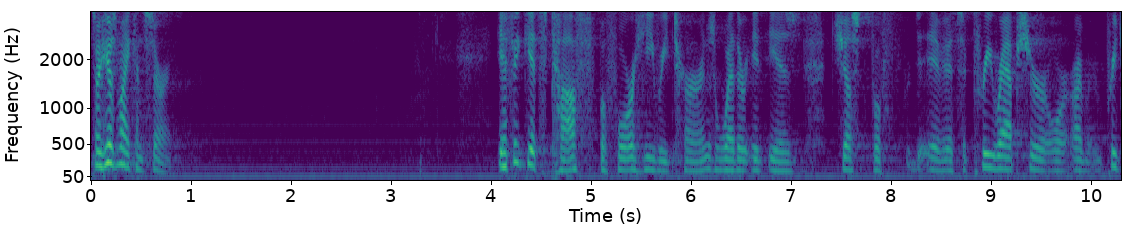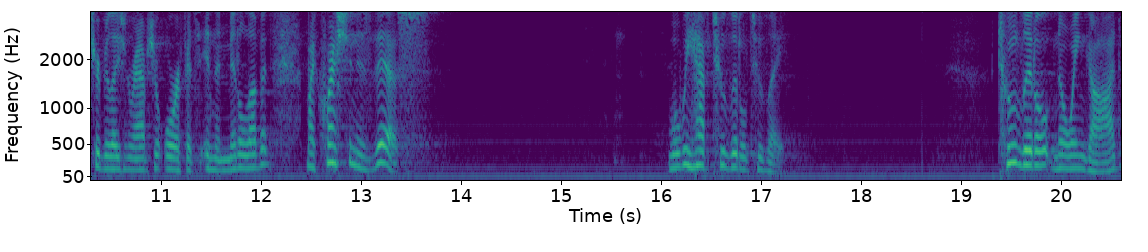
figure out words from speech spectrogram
So here's my concern. If it gets tough before he returns, whether it is just before, if it's a pre rapture or, or pre tribulation rapture, or if it's in the middle of it, my question is this Will we have too little too late? Too little knowing God,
